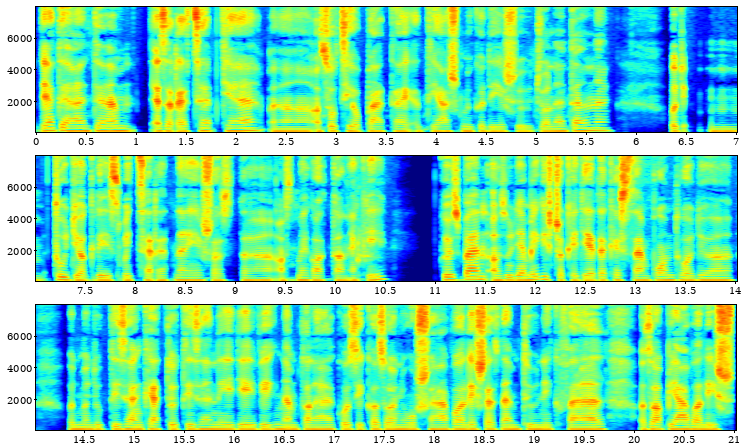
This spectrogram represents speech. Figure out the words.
Ugye, tehát ez a receptje a szociopátiás működésű Jonathannek, hogy mm, tudja Grace mit szeretne, és azt, azt megadta neki. Közben az ugye mégiscsak egy érdekes szempont, hogy, hogy mondjuk 12-14 évig nem találkozik az anyósával, és ez nem tűnik fel, az apjával is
